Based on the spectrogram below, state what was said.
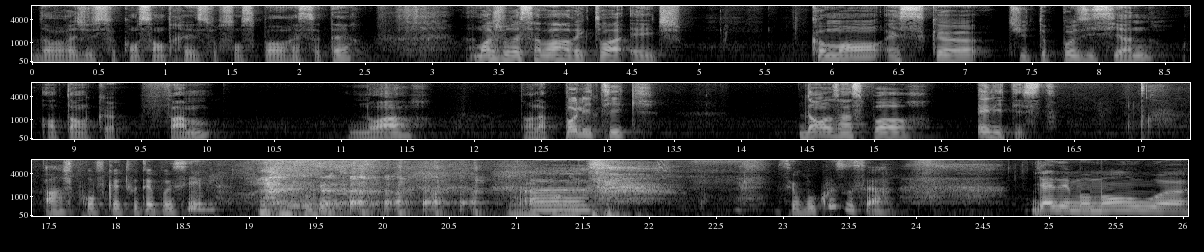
devrait juste se concentrer sur son sport et se taire. Moi, je voudrais savoir avec toi, H, comment est-ce que tu te positionnes en tant que femme noire dans la politique, dans un sport élitiste? Ben, Je prouve que tout est possible. euh, c'est beaucoup tout ça. Il y a des moments où euh,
